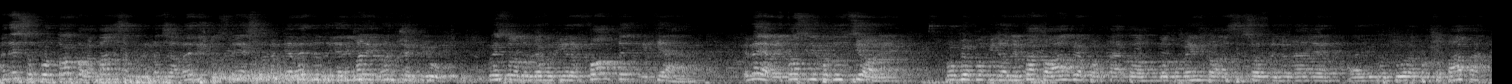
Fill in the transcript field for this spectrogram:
Adesso purtroppo la PAC sta diventando il reddito stesso, perché il reddito degli animali non c'è più. Questo lo dobbiamo dire forte e chiaro. È vero, i costi di produzione, proprio pochi giorni fa Coalbi ha portato un documento all'assessore regionale all'agricoltura Porto Papa,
